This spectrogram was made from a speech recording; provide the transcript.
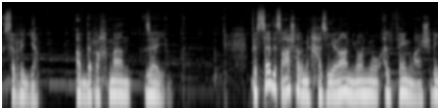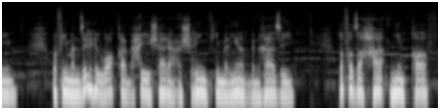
سرية. عبد الرحمن زايد. في السادس عشر من حزيران يونيو 2020 وفي منزله الواقع بحي شارع 20 في مدينة بنغازي لفظ حاء ميم قاف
